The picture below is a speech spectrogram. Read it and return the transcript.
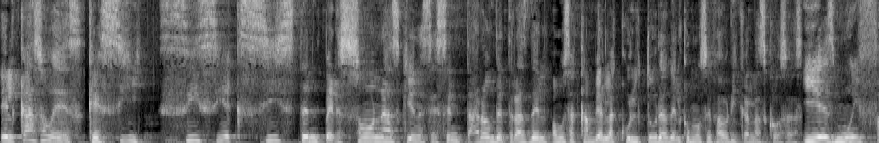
El caso es que sí, sí, sí existen personas quienes se sentaron detrás del vamos a cambiar la cultura del cómo se fabrican las cosas y es muy fácil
